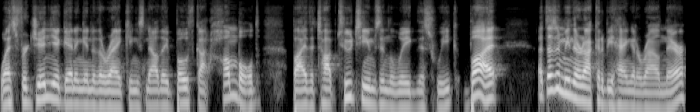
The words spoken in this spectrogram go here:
West Virginia getting into the rankings, now they both got humbled by the top two teams in the league this week, but that doesn't mean they're not going to be hanging around there.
